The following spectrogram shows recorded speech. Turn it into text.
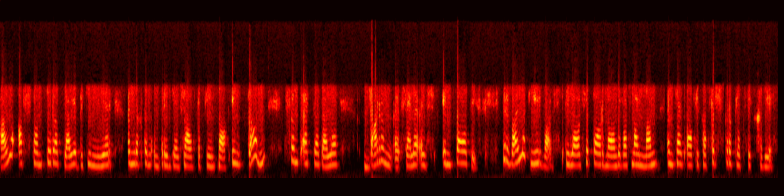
hou afstand totdat jy 'n bietjie meer inligting omtrent jouself bekend maak. En dan vind ek dat hulle warm is. Hulle is empaties. Terwyl ek hier was, die laaste paar maande was my man in Suid-Afrika verskriklik siek geweest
